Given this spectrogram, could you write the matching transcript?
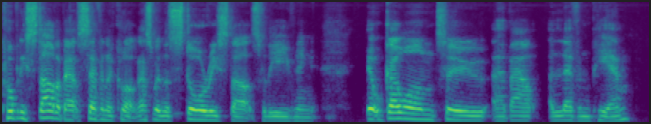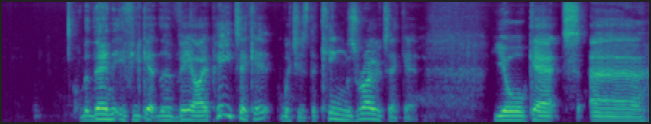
Probably start about seven o'clock. That's when the story starts for the evening. It'll go on to about eleven p.m. But then, if you get the VIP ticket, which is the King's Row ticket, you'll get uh, an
